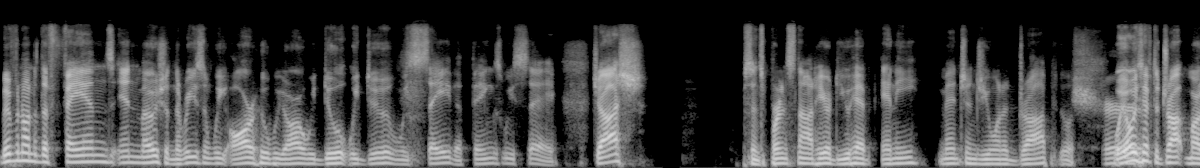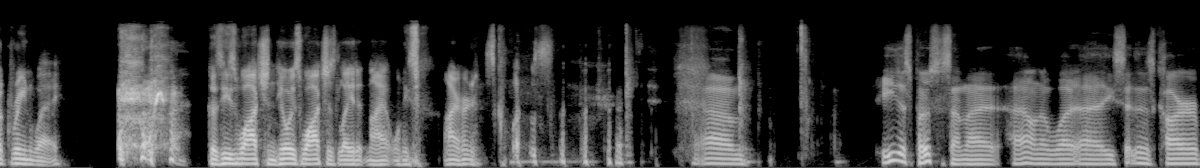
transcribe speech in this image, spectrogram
moving on to the fans in motion. The reason we are who we are, we do what we do, and we say the things we say. Josh, since Brent's not here, do you have any mentions you want to drop? We always have to drop Mark Greenway because he's watching. He always watches late at night when he's ironing his clothes. um he just posted something i, I don't know what uh he's sitting in his car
